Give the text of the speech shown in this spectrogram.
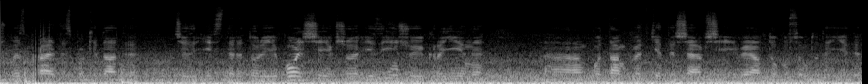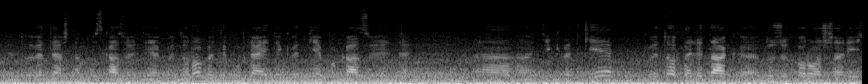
що ви збираєтесь покидати чи із території Польщі, якщо із іншої країни. Е, бо там квитки дешевші, і ви автобусом туди їдете, то ви теж там розказуєте, як ви то робите, купляєте квитки, показуєте ті квитки. Квиток на літак е, дуже хороша річ,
